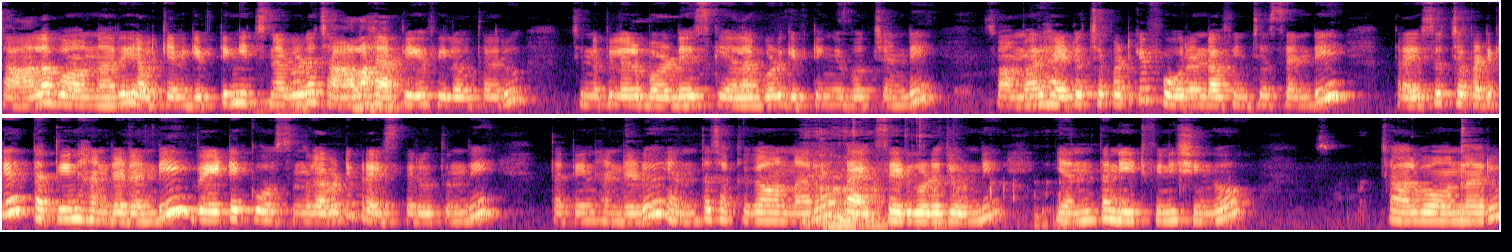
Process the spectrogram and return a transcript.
చాలా బాగున్నారు. ఎవరికైనా గిఫ్టింగ్ ఇచ్చినా కూడా చాలా హ్యాపీగా ఫీల్ అవుతారు. చిన్నపిల్లల బర్త్డేస్కి అలా కూడా గిఫ్టింగ్ ఇవ్వచ్చండి. స్వామివారి హైట్ వచ్చేప్పటికి ఫోర్ అండ్ హాఫ్ ఇంచెస్ అండి. ప్రైస్ వచ్చేప్పటికే థర్టీన్ హండ్రెడ్ అండి. వెయిట్ ఎక్కువ వస్తుంది కాబట్టి ప్రైస్ పెరుగుతుంది. Thirteen hundred. ఎంత చక్కగా ఉన్నారో బ్యాక్ సైడ్ కూడా చూడండి. ఎంత నీట్ ఫినిషింగ్. చాలా బాగున్నారు.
